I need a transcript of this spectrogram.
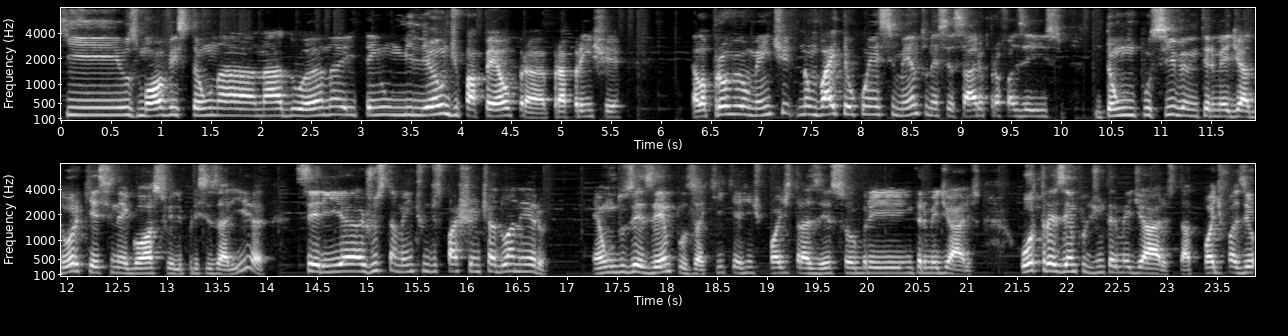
que os móveis estão na, na aduana e tem um milhão de papel para preencher. Ela provavelmente não vai ter o conhecimento necessário para fazer isso. Então, um possível intermediador que esse negócio ele precisaria seria justamente um despachante aduaneiro. É um dos exemplos aqui que a gente pode trazer sobre intermediários. Outro exemplo de intermediários, tá? Tu pode fazer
